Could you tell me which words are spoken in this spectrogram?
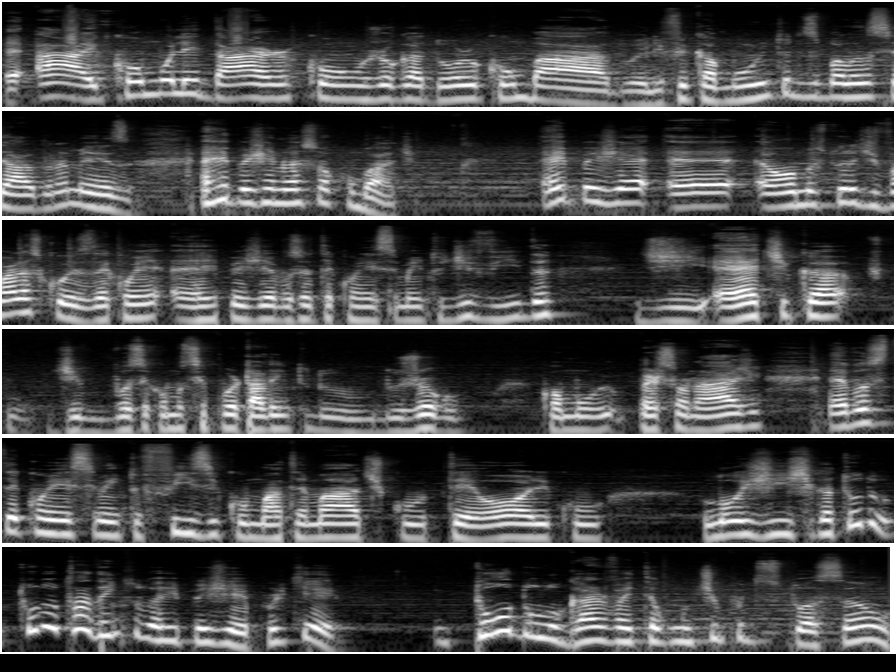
É, ah, e como lidar com o jogador combado? Ele fica muito desbalanceado na mesa. RPG não é só combate. RPG é, é uma mistura de várias coisas. É, RPG é você ter conhecimento de vida, de ética, tipo, de você como se portar dentro do, do jogo como personagem. É você ter conhecimento físico, matemático, teórico, logística, tudo, tudo tá dentro do RPG. Por quê? Em todo lugar vai ter algum tipo de situação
